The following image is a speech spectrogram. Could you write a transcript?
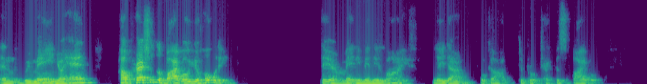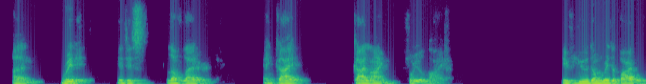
and remain in your hand. How precious the Bible you're holding. There are many, many lives laid down for God to protect this Bible. And read it. It is love letter and guide guideline for your life. If you don't read the Bible,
